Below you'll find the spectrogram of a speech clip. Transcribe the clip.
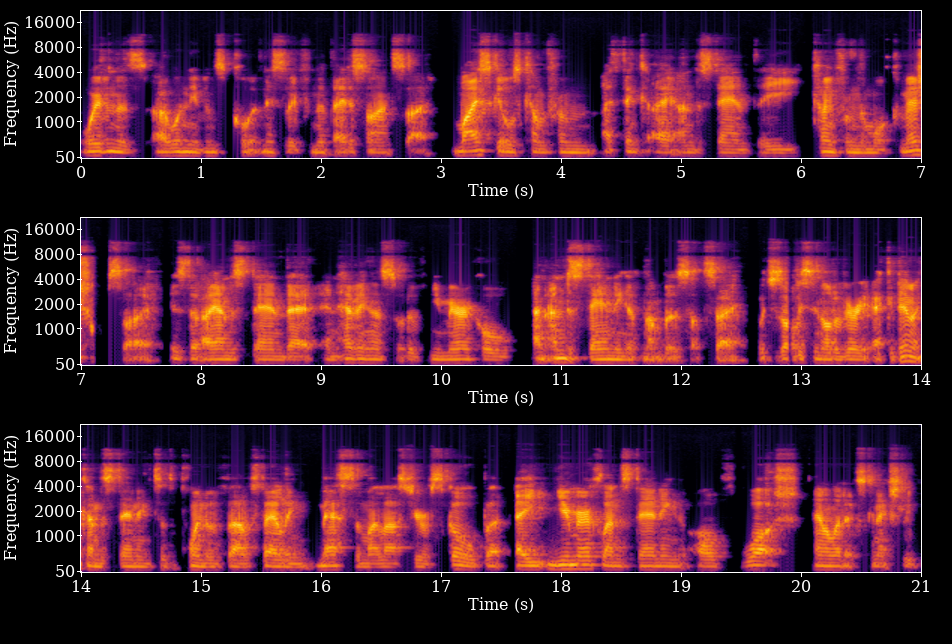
or even as I wouldn't even call it necessarily from the data science side. My skills come from, I think I understand the, coming from the more commercial side, is that I understand that and having a sort of numerical an understanding of numbers, I'd say, which is obviously not a very academic understanding to the point of uh, failing maths in my last year of school, but a numerical understanding of what analytics can actually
